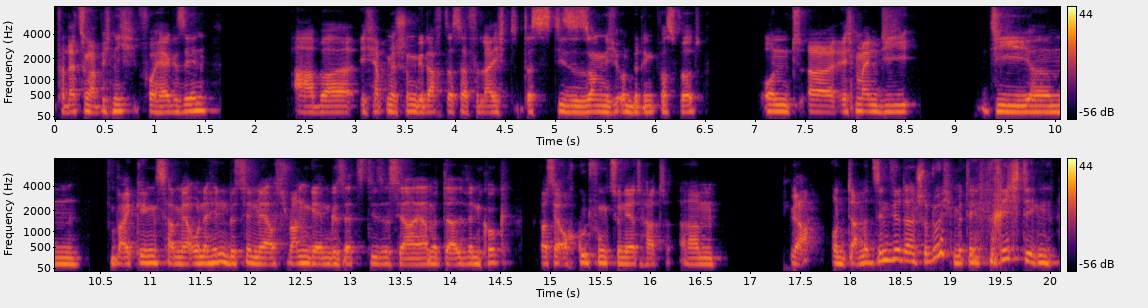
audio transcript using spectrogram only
Verletzung habe ich nicht vorhergesehen. Aber ich habe mir schon gedacht, dass er vielleicht, dass diese Saison nicht unbedingt was wird. Und äh, ich meine, die, die ähm, Vikings haben ja ohnehin ein bisschen mehr aufs Run-Game gesetzt dieses Jahr, ja, mit Dalvin Cook, was ja auch gut funktioniert hat. Ähm, ja, und damit sind wir dann schon durch mit den richtigen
